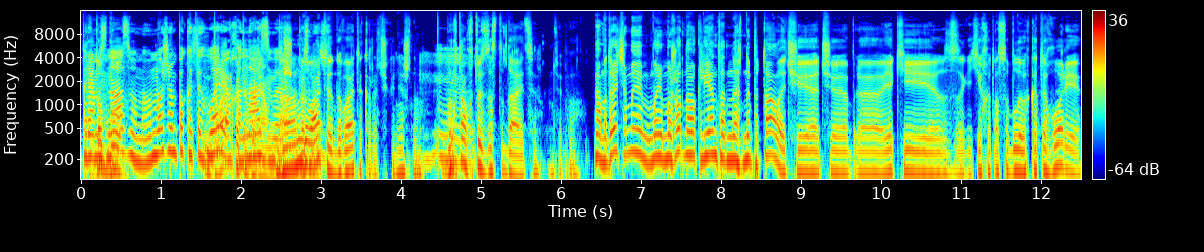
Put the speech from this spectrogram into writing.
Прям з назвами. Ми можемо по категоріях, а назви. да. Ну давайте, давайте, коротше, звісно. Вдруг там хтось застидається. Типу. А, ми, до речі, ми, ми, ми жодного клієнта не, не питали, чи, чи е, які з яких особливих категорій.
